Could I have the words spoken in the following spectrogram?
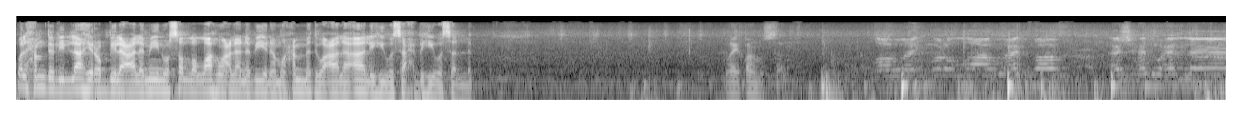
Walhamdulillahi Rabbil Alameen wa sallallahu ala nabiyyina Muhammad wa ala alihi wa sahbihi wa sallam. وإقام الصلاة. الله أكبر الله أكبر. أشهد أن لا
